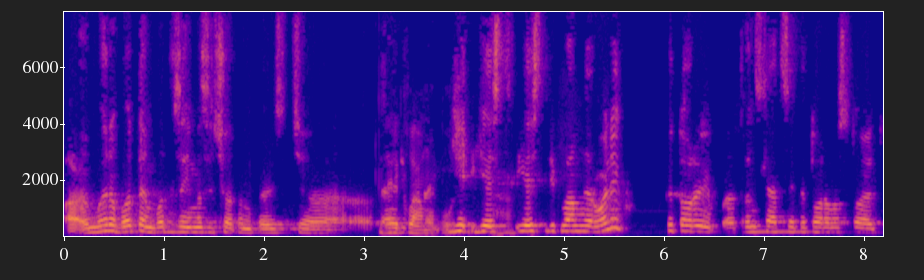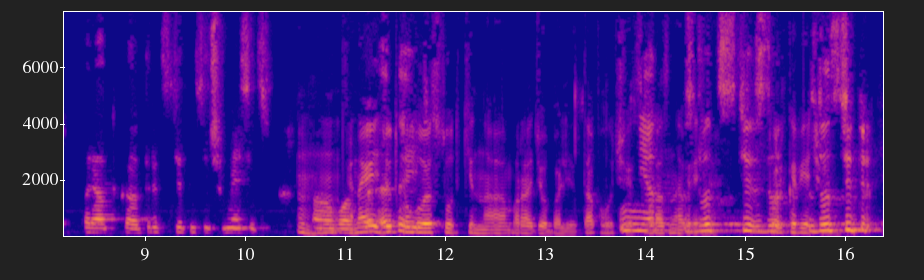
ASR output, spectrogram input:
А, мы работаем вот взаимозачетом, то есть За рекламу есть, ага. есть рекламный ролик, который, э, трансляция которого стоит порядка 30 тысяч в месяц. Угу. Вот. Она идет Это... круглые сутки на радио болит, да, получается, Нет, в разное с 20, время? С, Только вечером? С 23,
